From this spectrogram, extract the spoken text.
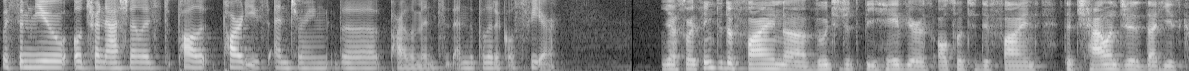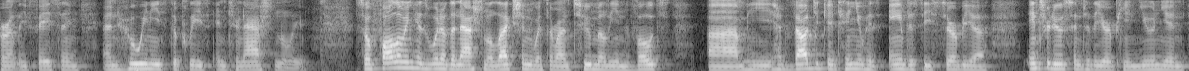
with some new ultranationalist parties entering the parliament and the political sphere? Yeah, so I think to define uh, Vucic's behavior is also to define the challenges that he is currently facing and who he needs to please internationally. So, following his win of the national election with around 2 million votes, um, he had vowed to continue his aim to see Serbia introduced into the European Union.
